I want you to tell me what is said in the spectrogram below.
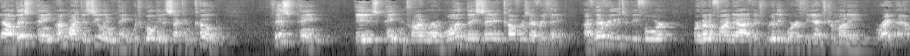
Now this paint, unlike the ceiling paint, which will need a second coat, this paint is paint and primer. One, they say it covers everything. I've never used it before. We're going to find out if it's really worth the extra money right now.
